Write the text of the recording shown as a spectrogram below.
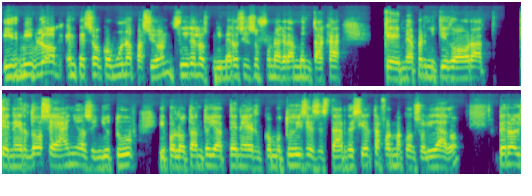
Y mi blog empezó como una pasión. Fui de los primeros y eso fue una gran ventaja que me ha permitido ahora tener 12 años en YouTube y por lo tanto ya tener, como tú dices, estar de cierta forma consolidado. Pero al,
